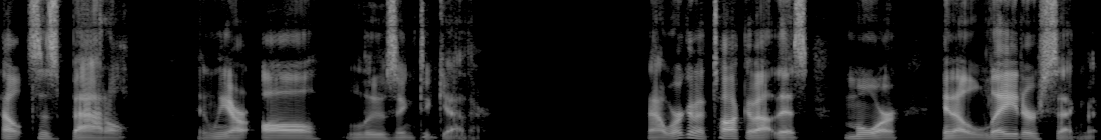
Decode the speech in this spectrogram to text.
else's battle, and we are all losing together. Now, we're going to talk about this more in a later segment,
